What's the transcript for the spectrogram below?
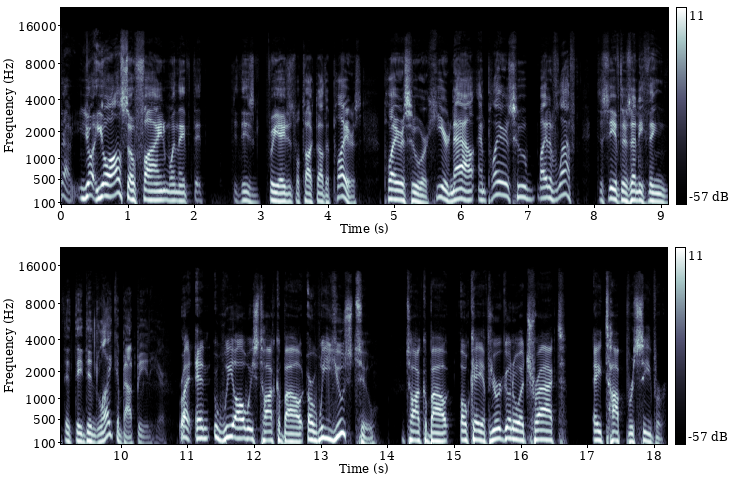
Yeah, you'll, you'll also find when they these free agents will talk to other players, players who are here now, and players who might have left to see if there's anything that they didn't like about being here. Right. And we always talk about, or we used to talk about, okay, if you're going to attract a top receiver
